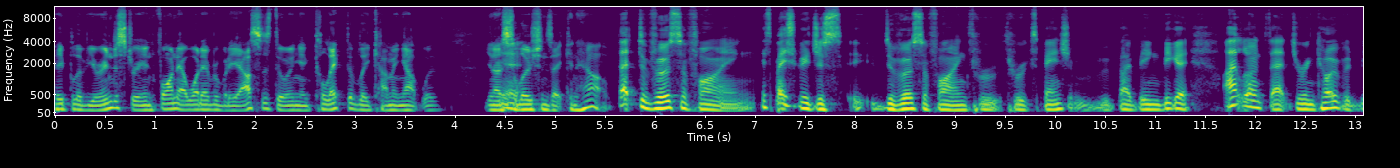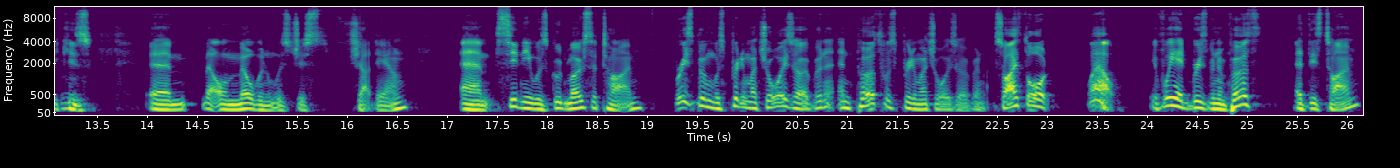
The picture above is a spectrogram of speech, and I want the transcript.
people of your industry and find out what everybody else is doing and collectively coming up with you know Yeah. solutions that can help. That diversifying, it's basically just uh, diversifying through through expansion by being bigger. I learned that during COVID because um, Melbourne was just shut down. Um, Sydney was good most of the time. Brisbane was pretty much always open, and Perth was pretty much always open. So I thought, wow, if we had Brisbane and Perth at this time,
